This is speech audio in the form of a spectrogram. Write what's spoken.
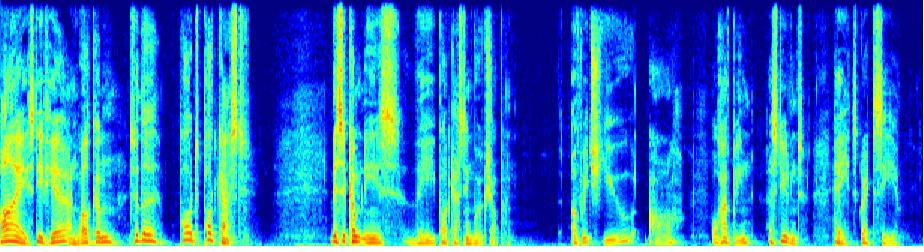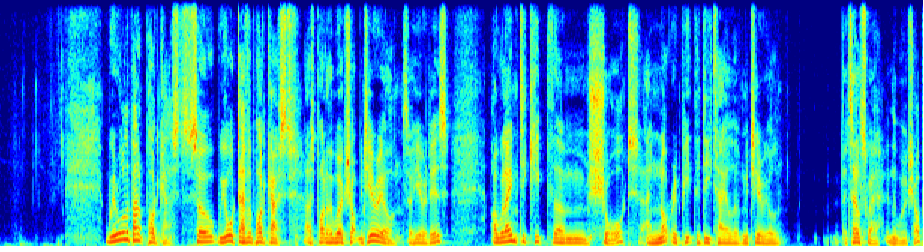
Hi, Steve here, and welcome to the Pod Podcast. This accompanies the podcasting workshop, of which you are or have been a student. Hey, it's great to see you. We're all about podcasts, so we ought to have a podcast as part of the workshop material. So here it is. I will aim to keep them short and not repeat the detail of material that's elsewhere in the workshop,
